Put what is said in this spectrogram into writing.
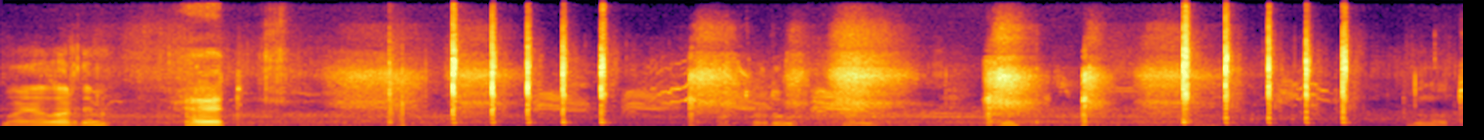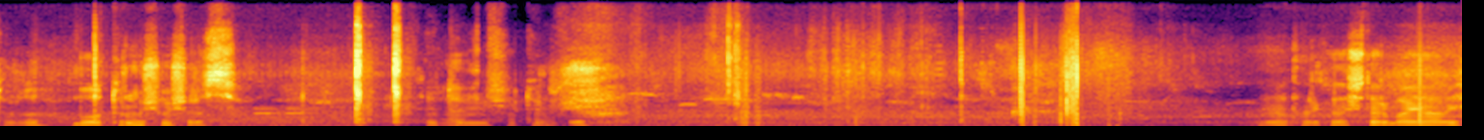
Bayağı var değil mi? Evet. Oturdu mu? Bu oturdu. Bu oturmuş mu şurası? Oturmuş. oturmuş. Evet arkadaşlar bayağı bir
